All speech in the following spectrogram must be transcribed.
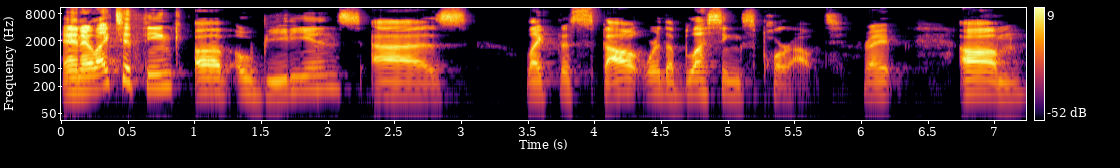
And I like to think of obedience as like the spout where the blessings pour out, right? Um,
